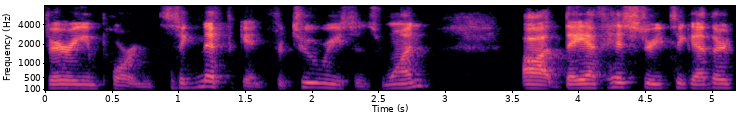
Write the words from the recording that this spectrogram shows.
very important, significant for two reasons. One, uh, they have history together.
